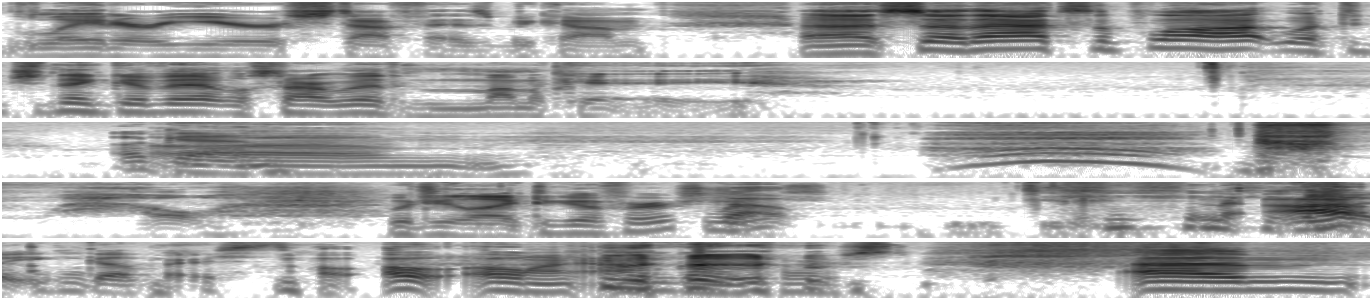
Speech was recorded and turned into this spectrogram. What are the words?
later year stuff has become. Uh, so that's the plot. What did you think of it? We'll start with Mama K. Again. Um. wow. Would you like to go first? Well. no, I- you can go first. Oh, oh, oh I, I'm going first. Um,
